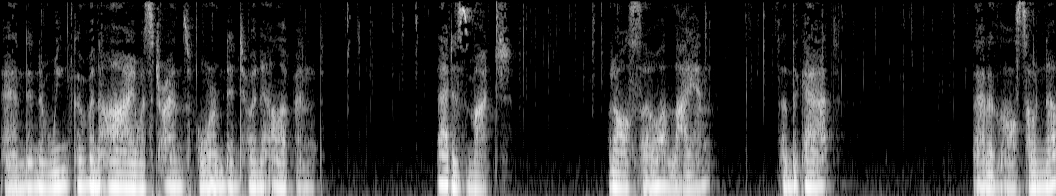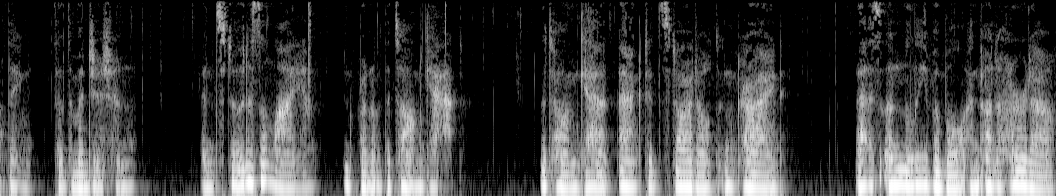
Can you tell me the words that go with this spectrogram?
and in a wink of an eye was transformed into an elephant. That is much, but also a lion, said the cat. That is also nothing, said the magician, and stood as a lion in front of the tomcat. The tomcat acted startled and cried, That is unbelievable and unheard of.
